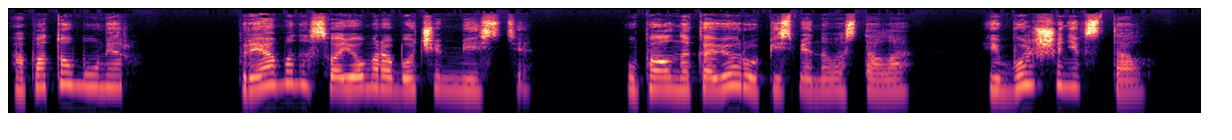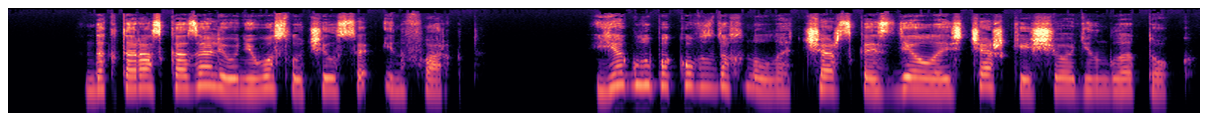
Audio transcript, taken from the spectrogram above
А потом умер. Прямо на своем рабочем месте. Упал на ковер у письменного стола и больше не встал. Доктора сказали, у него случился инфаркт. Я глубоко вздохнула. Чарская сделала из чашки еще один глоток.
